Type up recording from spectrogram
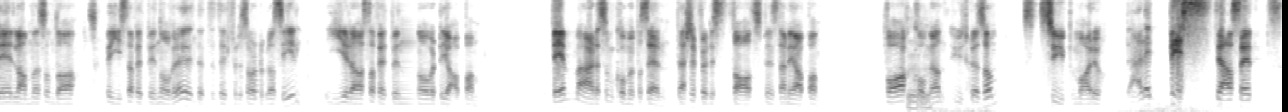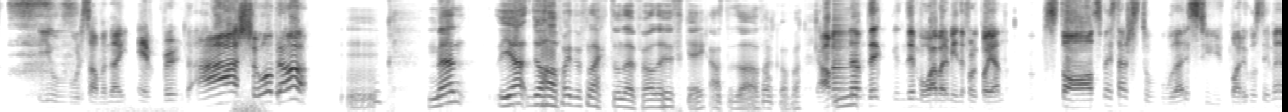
det landet som da skal gi stafettpinnen over, i dette tilfellet så var det Brasil, gir da stafettpinnen over til Japan. Hvem er det som kommer på scenen? Det er selvfølgelig statsministeren i Japan. Hva Mhm. kommer han utkledd som? Super Mario. Det er det beste jeg har sett i ordsammenheng ever. Det er så bra! Mm. Men ja, du har faktisk snakket om det før, det husker jeg. at du har snakket om det. Ja, men Men- det, det må jeg bare minne folk på igjen. Statsministeren sto der i Super Mario-kostyme.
